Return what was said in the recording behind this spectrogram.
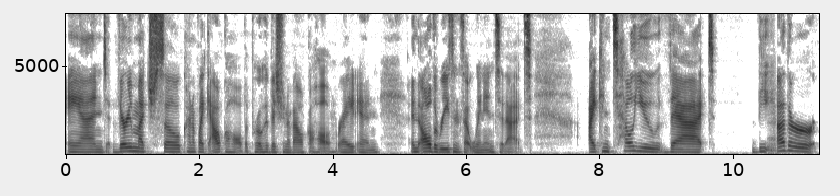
and very much so, kind of like alcohol, the prohibition of alcohol, right, and and all the reasons that went into that. I can tell you that the other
